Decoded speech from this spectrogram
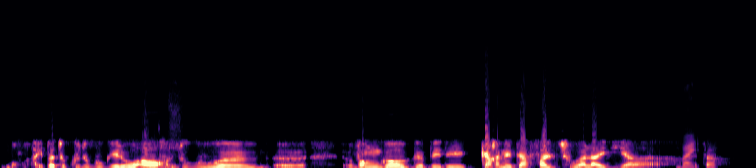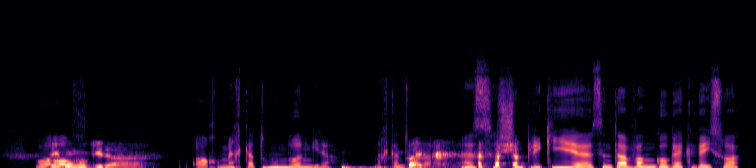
Bon, haipatuko dugu gero, hor dugu uh, uh, Van Gogh bede karneta faltsu ala egia, bai. eta bon, egongo gira. Hor merkatu munduan gira, merkatu bai. da. Ez, simpliki, zenta Van Goghek gaizoa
